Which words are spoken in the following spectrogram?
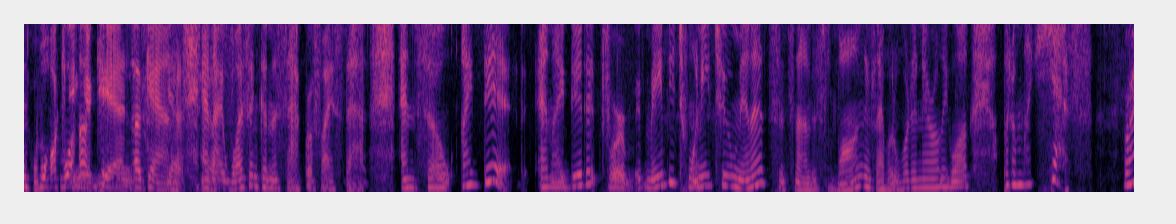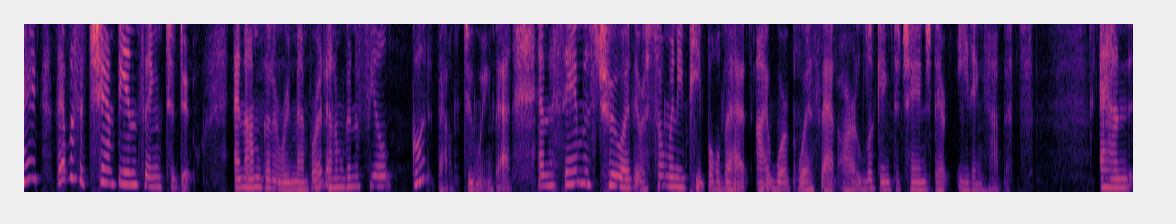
Walking again. Again. Yes, And yes. I wasn't going to sacrifice that. And so I did. And I did it for maybe 22 minutes. It's not as long as I would ordinarily walk, but I'm like, yes, right? That was a champion thing to do. And I'm going to remember it and I'm going to feel good about doing that. And the same is true. There are so many people that I work with that are looking to change their eating habits. And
